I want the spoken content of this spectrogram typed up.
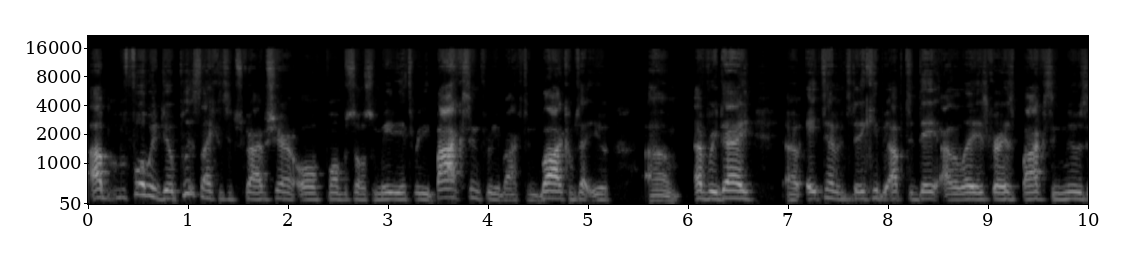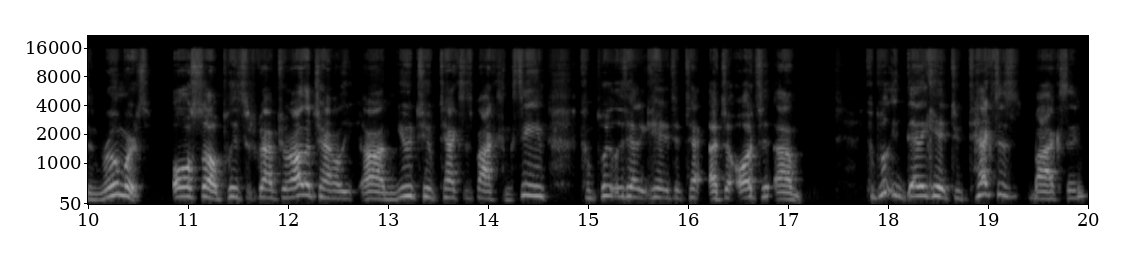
Uh, but before we do, please like and subscribe, share on all forms of social media. 3D Boxing, 3D Boxing Blog comes at you um, every day. Uh, 8 7 today, keep you up to date on the latest, greatest boxing news and rumors. Also, please subscribe to our other channel on YouTube, Texas Boxing Scene, completely dedicated to te- uh, to um, completely dedicated to Texas boxing,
